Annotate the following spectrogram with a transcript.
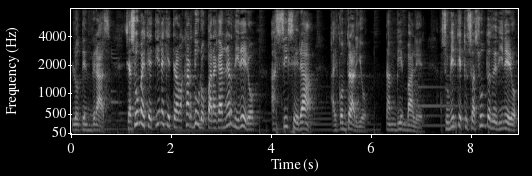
lo tendrás. Si asumes que tienes que trabajar duro para ganar dinero, así será. Al contrario, también vale. Asumir que tus asuntos de dinero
